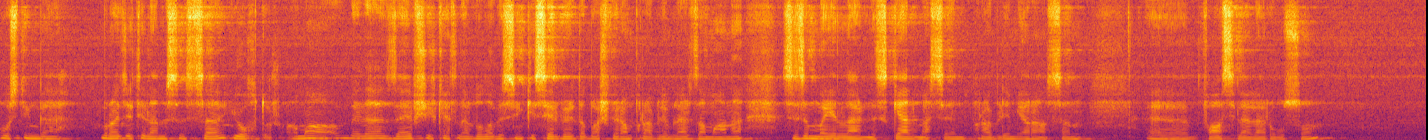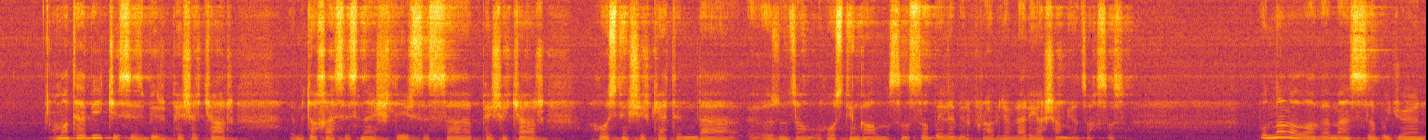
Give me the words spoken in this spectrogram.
hostinqə müraciət eləmisinizsə yoxdur. Amma belə zəif şirkətlərdə ola bilsin ki, serverdə baş verən problemlər zamanı sizin meylləriniz gəlməsin, problem yaransın, e, fasilələr olsun. Amma təbii ki, siz bir peşəkar mütəxəssislə işləyirsinizsə, peşəkar hosting şirkətində özünüzə hosting almısınızsa, belə bir problemləri yaşamayacaqsınız. Bundan əlavə mən sizə bu gün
